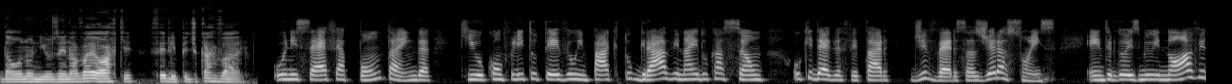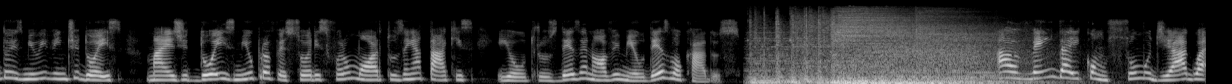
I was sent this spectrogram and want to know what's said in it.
Da ONU News em Nova York, Felipe de Carvalho. O Unicef aponta ainda que o conflito teve um impacto grave na educação, o que deve afetar diversas gerações. Entre 2009 e 2022, mais de 2 mil professores foram mortos em ataques e outros 19 mil deslocados. A venda e consumo de água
